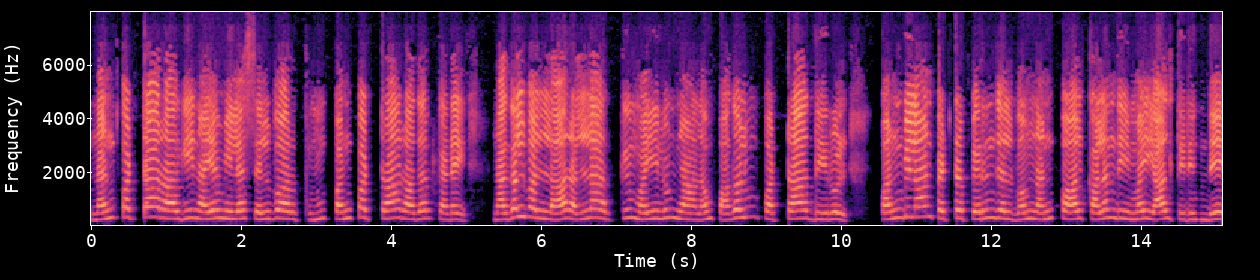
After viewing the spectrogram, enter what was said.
நண்பட்டாராகி நயமில செல்வார்க்கும் பண்பற்றார் அதற்கடை நகல்வல்லார் அல்லார்க்கு மயிலும் ஞாலம் பகலும் பற்றாதிருள். பண்பிலான் பெற்ற பெருஞ்செல்வம் நண்பால் கலந்தீமை யாழ் திரிந்தே.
